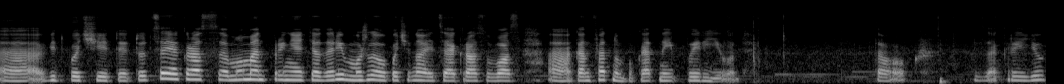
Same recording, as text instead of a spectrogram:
е, відпочити. То це якраз момент прийняття дарів, можливо, починається якраз у вас е, конфетно-букетний період. Так, закрию.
